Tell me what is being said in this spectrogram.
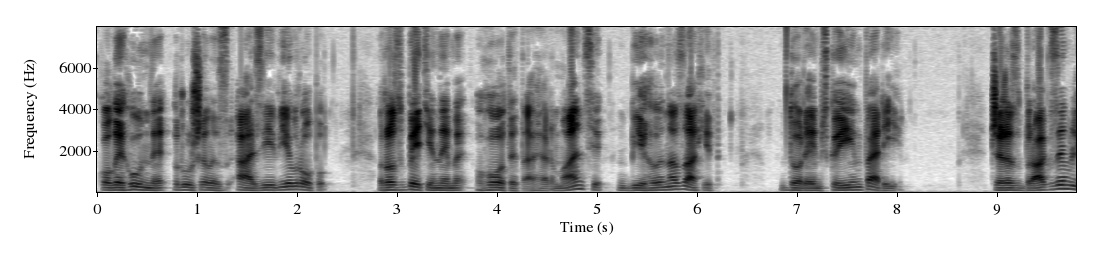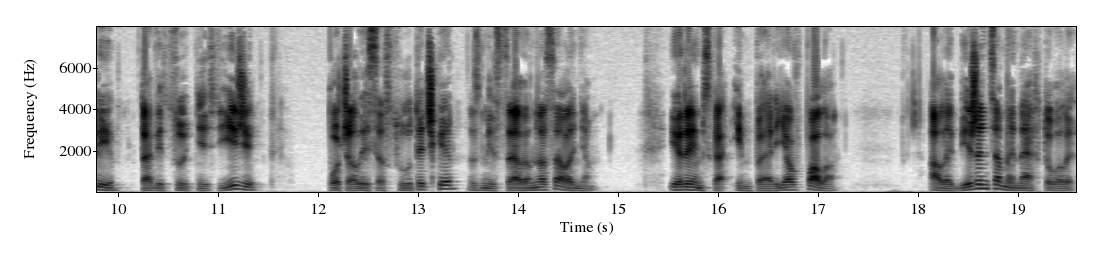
коли гунни рушили з Азії в Європу, розбиті ними готи та германці бігли на захід до Римської імперії. Через брак землі та відсутність їжі почалися сутички з місцевим населенням, і Римська імперія впала. Але біженцями нехтували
